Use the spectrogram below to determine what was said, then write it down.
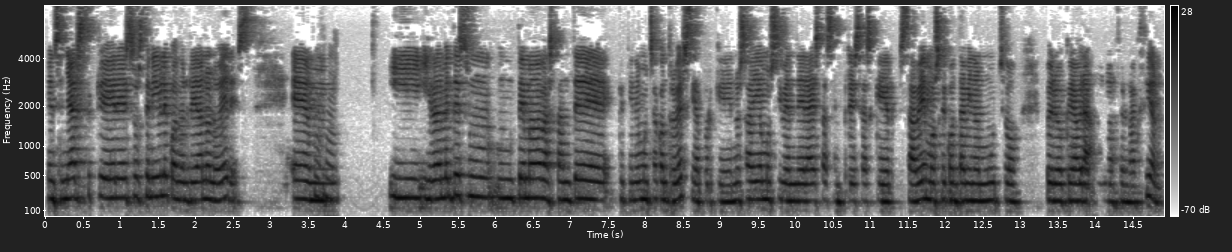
enseñar que eres sostenible cuando en realidad no lo eres. Em, y, realmente es un, tema bastante que tiene mucha controversia porque no sabíamos si vender a estas empresas que sabemos que contaminan mucho, pero que ahora quieren hacer una acción.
